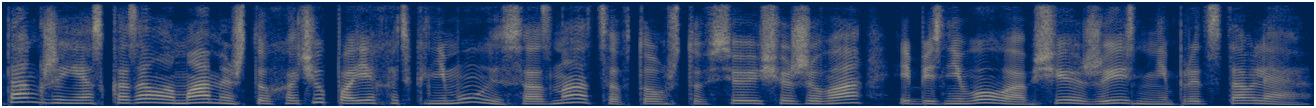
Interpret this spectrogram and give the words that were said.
Также я сказала маме, что хочу поехать к нему и сознаться в том, что все еще жива и без него вообще жизнь не представляю.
